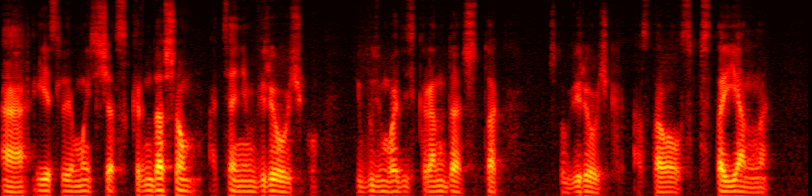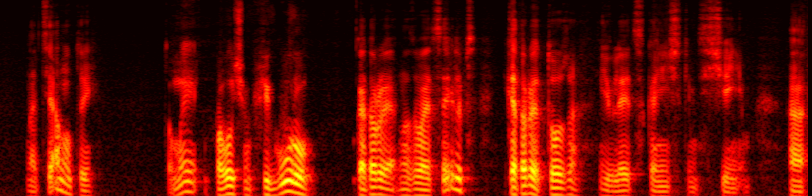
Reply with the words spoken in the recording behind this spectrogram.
А если мы сейчас карандашом оттянем веревочку и будем водить карандаш так, чтобы веревочка оставалась постоянно натянутой, то мы получим фигуру, которая называется эллипс, которая тоже является коническим сечением. А,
